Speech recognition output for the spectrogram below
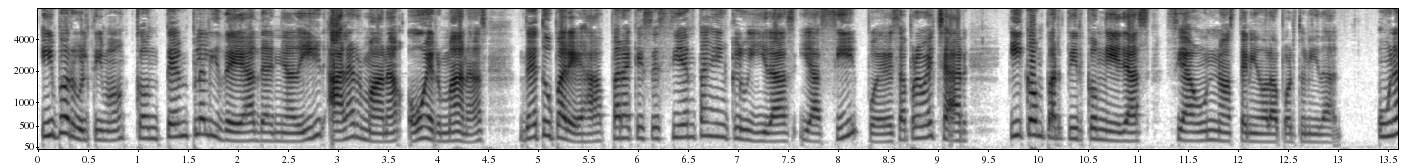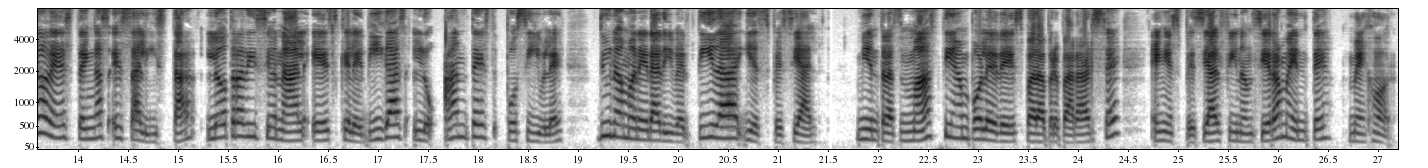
Y por último, contempla la idea de añadir a la hermana o hermanas de tu pareja para que se sientan incluidas y así puedes aprovechar y compartir con ellas si aún no has tenido la oportunidad. Una vez tengas esa lista, lo tradicional es que le digas lo antes posible de una manera divertida y especial. Mientras más tiempo le des para prepararse, en especial financieramente, mejor.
